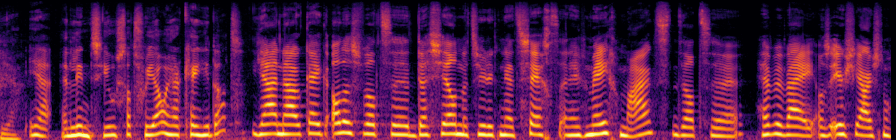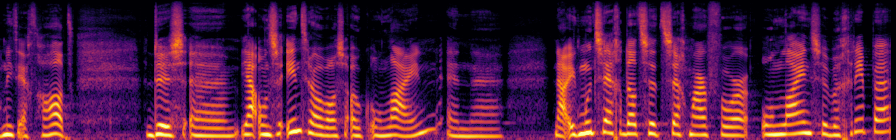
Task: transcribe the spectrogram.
Ja. Ja, En Lindsay, hoe is dat voor jou? Herken je dat? Ja, nou kijk, alles wat eh Dachel natuurlijk net zegt en heeft meegemaakt, dat eh, hebben wij als eerstejaars nog niet echt gehad. Dus ehm, ja, onze intro was ook online. En eh, nou, ik moet zeggen dat ze het zeg maar voor online'se begrippen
